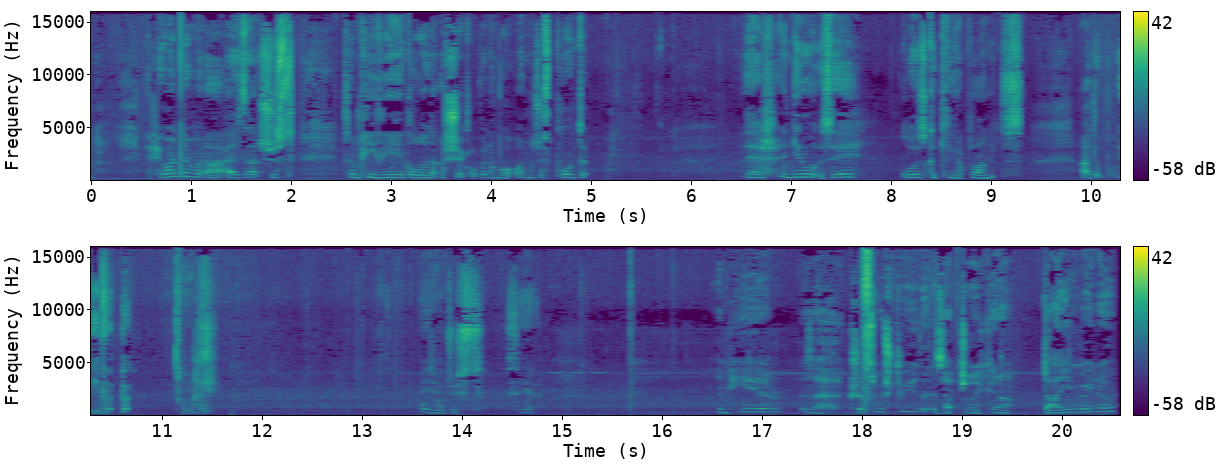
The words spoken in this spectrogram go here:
Um, if you're wondering what uh, that is, that's just some PVA glue that I shook up in a bottle and I just poured it there. And you know what they say, glue's good for your plants. I don't believe it, but may as well just see it. And here is a Christmas tree that is actually kind of dying right now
